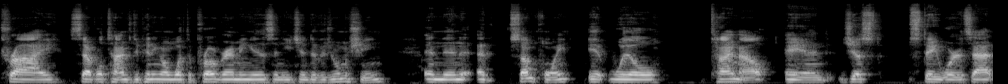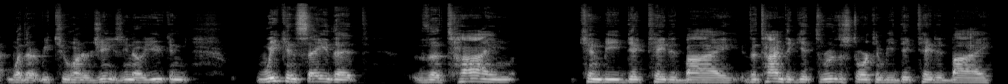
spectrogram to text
try several times, depending on what the programming is in each individual machine. And then at some point, it will time out and just stay where it's at, whether it be 200 Gs. You know, you can, we can say that the time can be dictated by the time to get through the store can be dictated by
